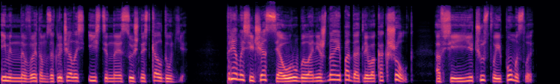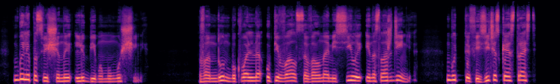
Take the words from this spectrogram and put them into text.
Именно в этом заключалась истинная сущность колдуньи. Прямо сейчас Сяуру была нежна и податлива, как шелк, а все ее чувства и помыслы были посвящены любимому мужчине. Ван Дун буквально упивался волнами силы и наслаждения, будь то физическая страсть,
